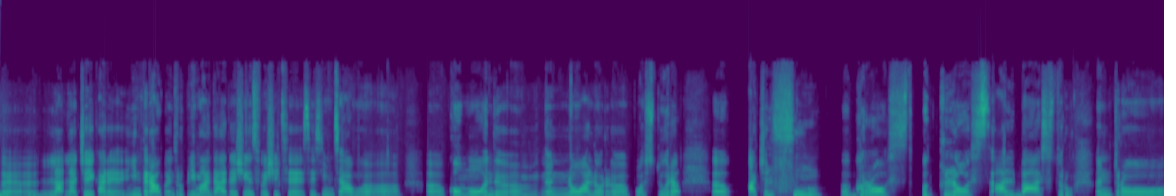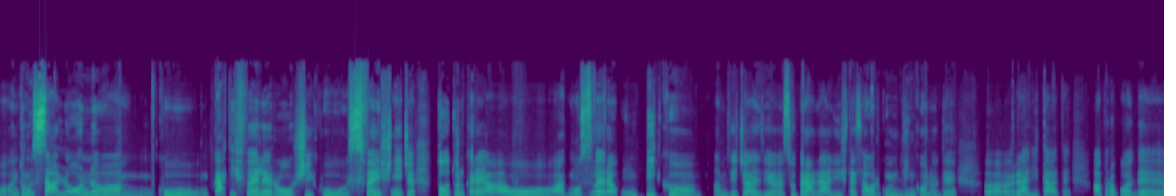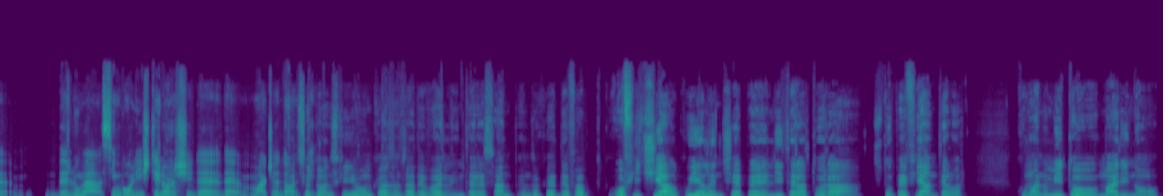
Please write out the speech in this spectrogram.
uh, la, la cei care intrau pentru prima dată și în sfârșit se, se simțeau uh, uh, comod uh, în noua lor uh, postură. Uh, acel fum gros, păclos, albastru, într-o, într-un salon uh, cu catifele roșii, cu sfeșnice. Totul crea o atmosferă da. un pic, uh, am zice azi, uh, suprarealistă sau oricum dincolo de uh, realitate. Apropo de, de lumea simboliștilor da. și de, de Macedonski. Macedonski e un caz într-adevăr interesant pentru că, de fapt, oficial cu el începe literatura stupefiantelor, cum a numit-o Marino.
